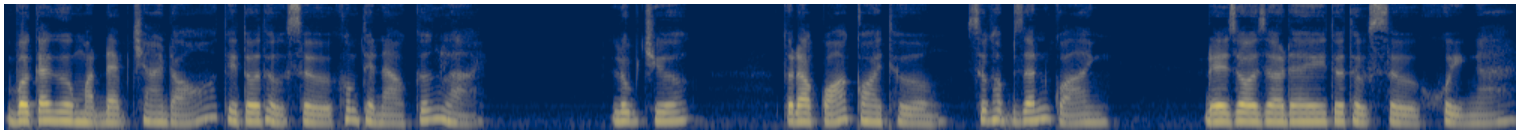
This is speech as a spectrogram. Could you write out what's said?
Với cái gương mặt đẹp trai đó Thì tôi thực sự không thể nào cưỡng lại. Lúc trước, Tôi đã quá coi thường Sức hấp dẫn của anh. Để rồi giờ đây tôi thực sự khủy ngã.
